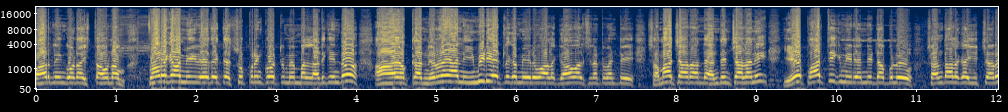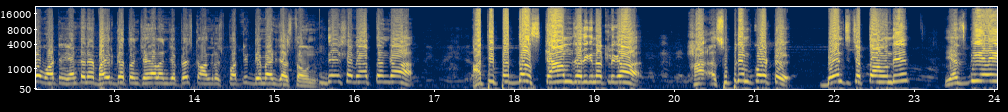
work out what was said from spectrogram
వార్నింగ్ కూడా ఇస్తా ఉన్నాం. త్వరగా మీరు ఏదైతే సుప్రీంకోర్టు మిమ్మల్ని అడిగిందో ఆ యొక్క నిర్ణయాన్ని ఇమీడియట్గా మీరు వాళ్ళకి కావాల్సినటువంటి సమాచారాన్ని అందించాలని ఏ పార్టీకి మీరు ఎన్ని డబ్బులు చందాలుగా ఇచ్చారో వాటిని వెంటనే బహిర్గతం చేయాలని చెప్పేసి కాంగ్రెస్ పార్టీ డిమాండ్ చేస్తూ ఉంది. దేశవ్యాప్తంగా అతిపెద్ద స్కామ్ జరిగినట్లుగా సుప్రీంకోర్టు బెంచ్ చెప్తా ఉంది. ఎస్బీఐ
